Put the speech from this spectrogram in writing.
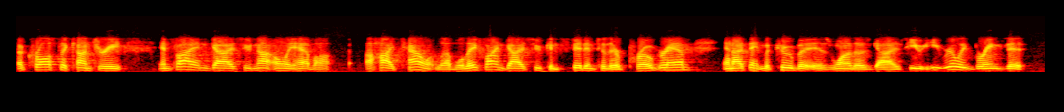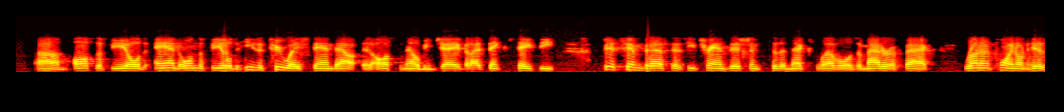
across the country and find guys who not only have a, a high talent level, they find guys who can fit into their program. And I think Mukuba is one of those guys. He he really brings it um, off the field and on the field. He's a two way standout at Austin LBJ, but I think safety fits him best as he transitions to the next level. As a matter of fact, running point on his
